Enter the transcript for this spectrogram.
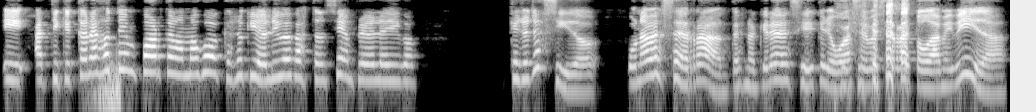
Y a ti qué carajo te importa, mamá, ¿Qué es lo que yo le digo a Gastón siempre? Yo le digo, que yo ya he sido una becerra antes, no quiere decir que yo voy a ser becerra toda mi vida.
